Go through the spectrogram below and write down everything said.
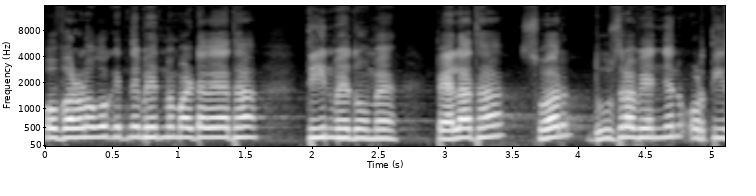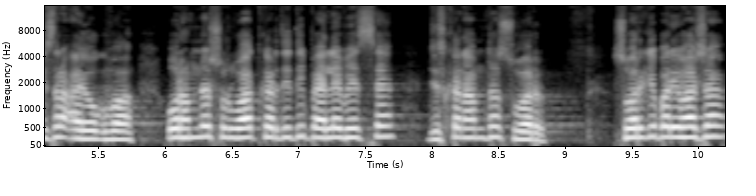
और वर्णों को कितने भेद में बांटा गया था? तीन भेदों में। पहला था स्वर, दूसरा व्यंजन और तीसरा अयोगवा और हमने शुरुआत कर दी थी पहले भेद से, जिसका नाम था स्वर। स्वर की परिभाषा,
